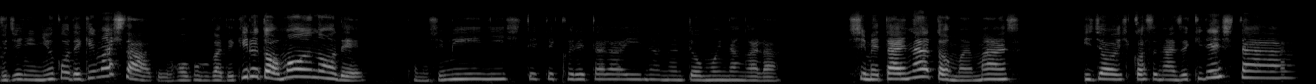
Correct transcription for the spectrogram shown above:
無事に入校できましたっていう報告ができると思うので楽しみにしててくれたらいいななんて思いながら締めたいなと思います。以上、彦砂月でした。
